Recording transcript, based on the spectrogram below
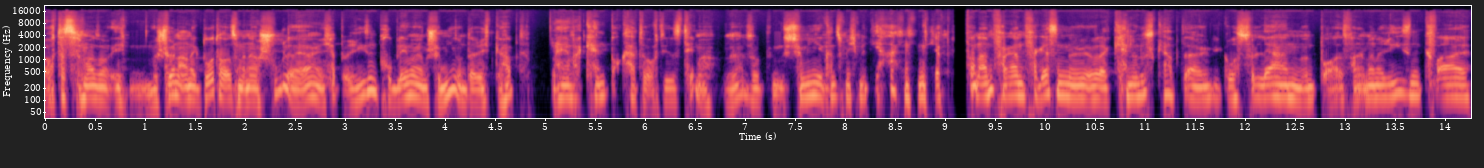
Auch das ist immer so ich, eine schöne Anekdote aus meiner Schule. Ja? Ich habe Riesenprobleme im Chemieunterricht gehabt einfach keinen Bock hatte auf dieses Thema. Ne? So Chemie kannst du mich mitjagen. Ich habe von Anfang an vergessen äh, oder keine Lust gehabt, da irgendwie groß zu lernen. Und boah, es war immer eine Riesenqual.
